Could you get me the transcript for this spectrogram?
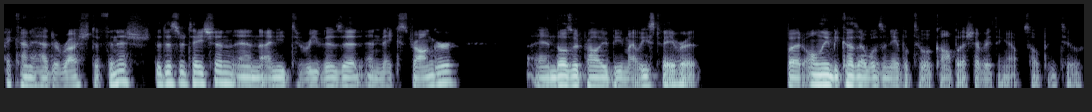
I kind of had to rush to finish the dissertation and I need to revisit and make stronger. And those would probably be my least favorite, but only because I wasn't able to accomplish everything I was hoping to.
